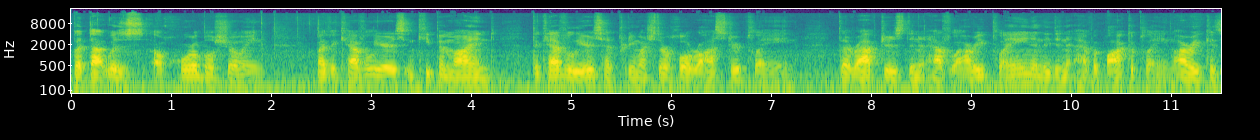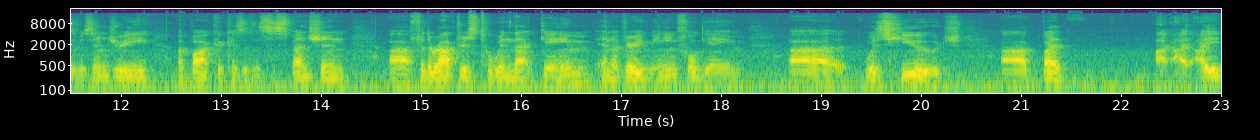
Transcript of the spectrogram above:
But that was a horrible showing by the Cavaliers. And keep in mind, the Cavaliers had pretty much their whole roster playing. The Raptors didn't have Lowry playing, and they didn't have Ibaka playing. Lowry because of his injury, Ibaka because of the suspension. Uh, for the Raptors to win that game in a very meaningful game uh, was huge. Uh, but I, I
